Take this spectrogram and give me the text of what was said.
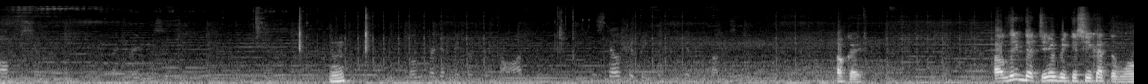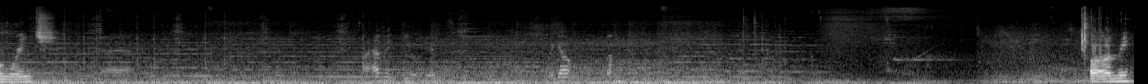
off soon. Like really soon. Hmm? Don't forget the thought. Still should be getting bugs. Okay. I'll leave that to you because you got the long range. Yeah, yeah. I haven't healed yet. Here we go. Oh, on me.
